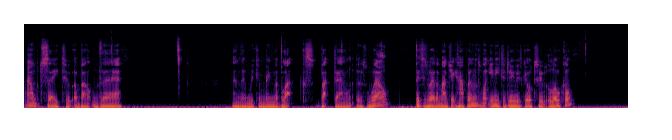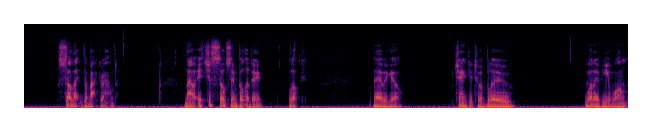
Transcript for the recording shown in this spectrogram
I would say to about there and then we can bring the blacks back down as well. This is where the magic happens. What you need to do is go to local, select the background. Now it's just so simple to do. Look, there we go. Change it to a blue, whatever you want,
